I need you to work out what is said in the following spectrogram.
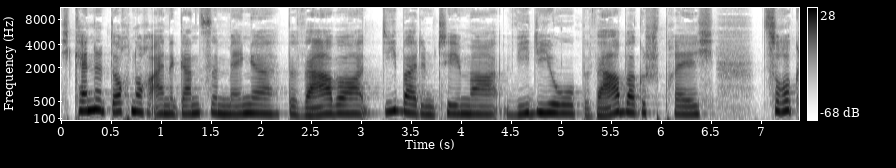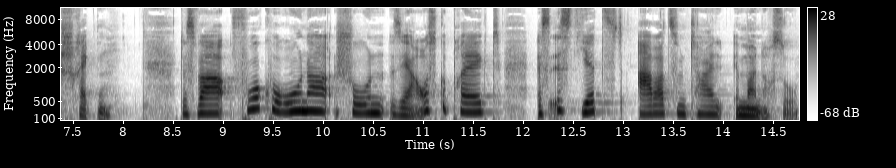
Ich kenne doch noch eine ganze Menge Bewerber, die bei dem Thema Video-Bewerbergespräch zurückschrecken. Das war vor Corona schon sehr ausgeprägt. Es ist jetzt aber zum Teil immer noch so.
